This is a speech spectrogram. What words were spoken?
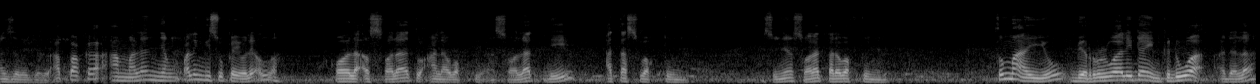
azza wa jalla. Apakah amalan yang paling disukai oleh Allah? Qala as-salatu ala waqtiha. Salat di atas waktunya. Maksudnya salat pada waktunya. Thumma ayyu birrul walidain. Kedua adalah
